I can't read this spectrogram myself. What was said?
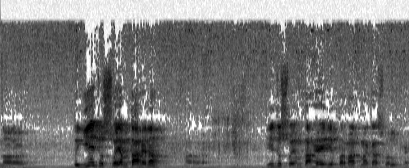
नारायण। तो ये जो स्वयंता है ना ये जो स्वयंता है, ये परमात्मा का स्वरूप है।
